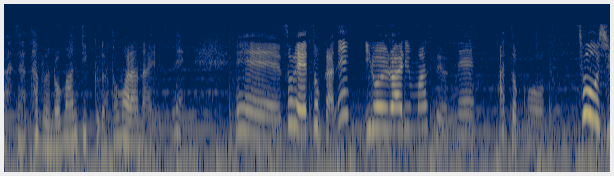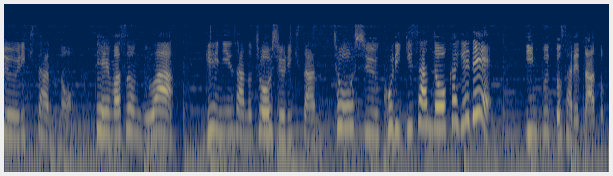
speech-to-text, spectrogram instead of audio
あ、じゃあ多分ロマンティックが止まらないですね。えー、それとかね、いろいろありますよね。あとこう、長州力さんのテーマソングは、芸人さんの長州力さん、長州小力さんのおかげでインプットされたとか。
